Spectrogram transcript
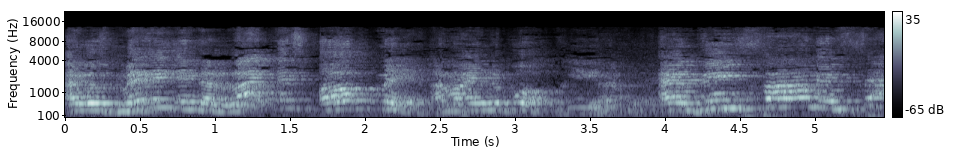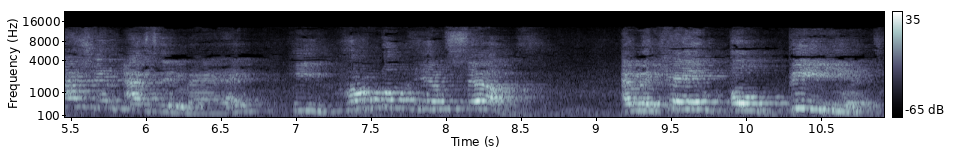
and was made in the likeness of man. Am I in the book? Yeah. And being found in fashion as a man, he humbled himself and became obedient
